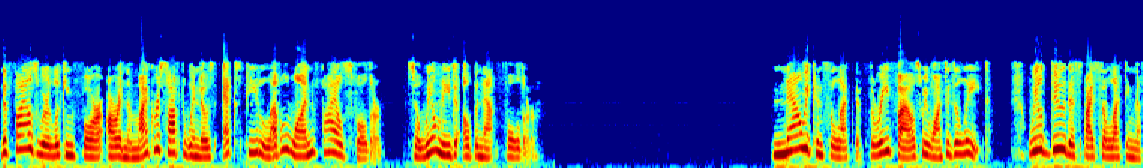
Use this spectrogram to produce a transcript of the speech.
The files we're looking for are in the Microsoft Windows XP Level 1 Files folder, so we'll need to open that folder. Now we can select the three files we want to delete. We'll do this by selecting the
